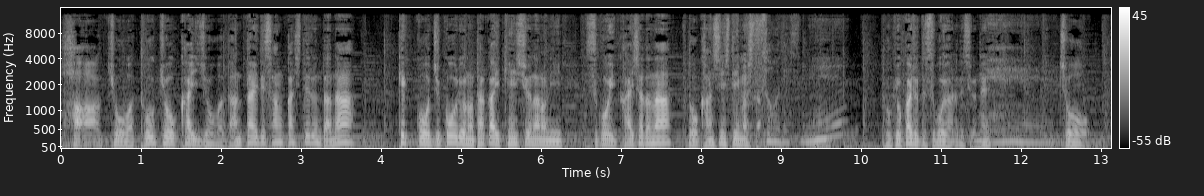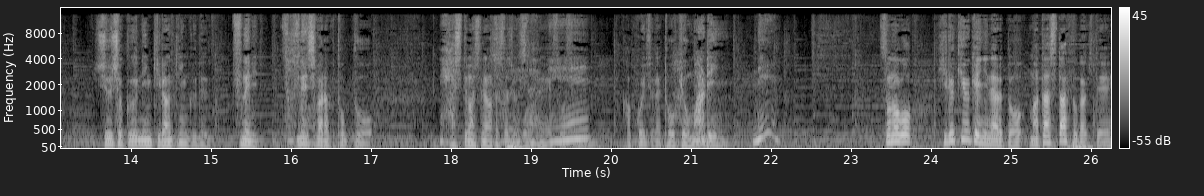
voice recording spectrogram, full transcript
はあ今日は東京会場は団体で参加してるんだな。結構受講料の高い研修なのにすごい会社だなと感心していました。そうですね。東京会場ってすごいあれですよね。え超就職人気ランキングで常に、ね、しばらくトップを走ってましたね、私たちの頃ね。そうね。かっこいいですよね。東京マリン。えね。その後昼休憩になるとまたスタッフが来て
